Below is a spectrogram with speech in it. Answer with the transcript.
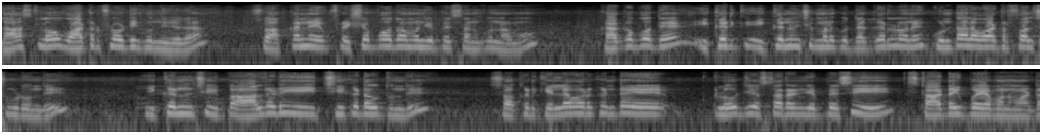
లాస్ట్లో వాటర్ ఫ్లోటింగ్ ఉంది కదా సో అక్కడనే ఫ్రెష్ అప్ అవుదామని చెప్పేసి అనుకున్నాము. కాకపోతే ఇక్కడికి ఇక్కడ నుంచి మనకు దగ్గరలోనే కుంటాల వాటర్ ఫాల్స్ కూడా ఉంది. ఇక్కడ నుంచి ఇప్పుడు ఆల్రెడీ చీకటి అవుతుంది. సో అక్కడికి వెళ్ళే వరకు క్లోజ్ చేస్తారని చెప్పేసి స్టార్ట్ అయిపోయామన్నమాట.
